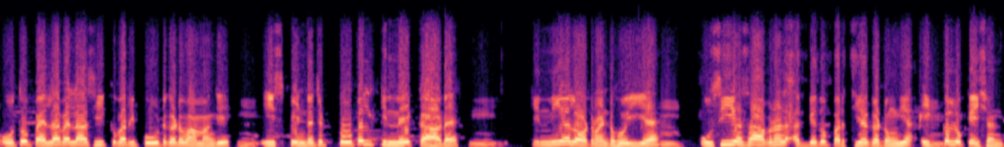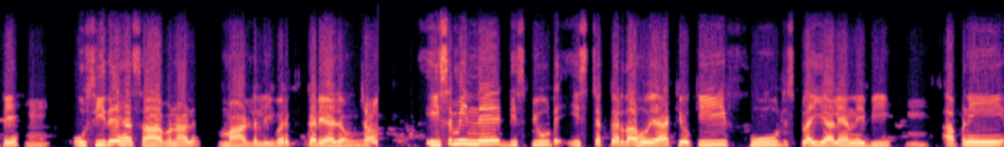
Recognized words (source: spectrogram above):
ਉਹ ਤੋਂ ਪਹਿਲਾਂ ਪਹਿਲਾਂ ਅਸੀਂ ਇੱਕ ਵਾਰ ਰਿਪੋਰਟ ਕਢਵਾਵਾਂਗੇ। ਇਸ ਪਿੰਡ 'ਚ ਟੋਟਲ ਕਿੰਨੇ ਕਾਰਡ ਹੈ? ਕਿੰਨੀ ਅਲਾਟਮੈਂਟ ਹੋਈ ਹੈ। ਉਸੇ ਹਿਸਾਬ ਨਾਲ ਅੱਗੇ ਤੋਂ ਪਰਚੀਆਂ ਕਟੂਗੀਆਂ ਇੱਕ ਲੋਕੇਸ਼ਨ ਤੇ। ਉਸੀ ਦੇ ਹਿਸਾਬ ਨਾਲ ਮਾਲ ਡਿਲੀਵਰ ਕਰਿਆ ਜਾਊਗਾ। ਇਸ ਮਹੀਨੇ ਡਿਸਪਿਊਟ ਇਸ ਚੱਕਰ ਦਾ ਹੋਇਆ ਕਿਉਂਕਿ ਫੂਡ ਸਪਲਾਈ ਵਾਲਿਆਂ ਨੇ ਵੀ ਆਪਣੀ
